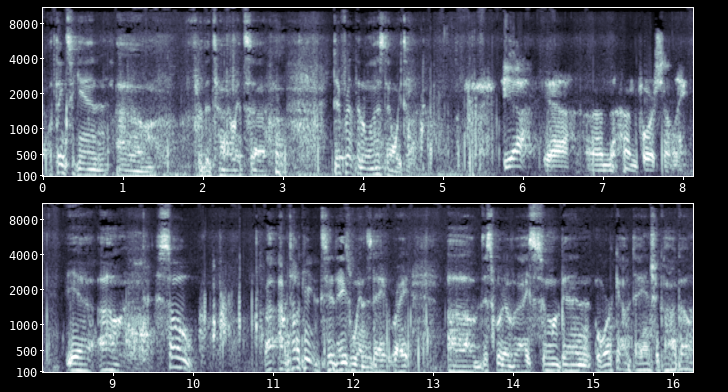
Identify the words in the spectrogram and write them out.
Well, thanks again um, for the time. It's uh, different than the last time we talked. Yeah, yeah, un- unfortunately. Yeah. Um, so I'm talking today's Wednesday, right? Um, this would have, I assume, been a workout day in Chicago.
